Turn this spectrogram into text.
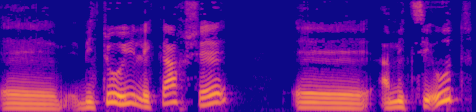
אה, ביטוי לכך שהמציאות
